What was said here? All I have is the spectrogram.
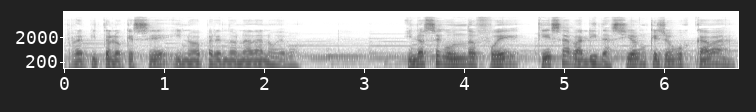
repito lo que sé y no aprendo nada nuevo. Y lo segundo fue que esa validación que yo buscaba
